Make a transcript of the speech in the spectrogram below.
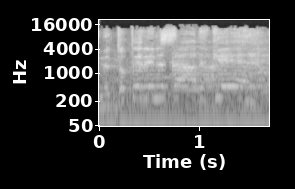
En de dokter in de zaal, de keer.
